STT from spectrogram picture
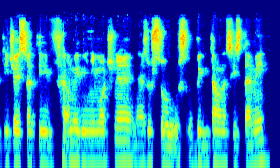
DJ sety veľmi výnimočne, dnes už sú, už sú digitálne systémy,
